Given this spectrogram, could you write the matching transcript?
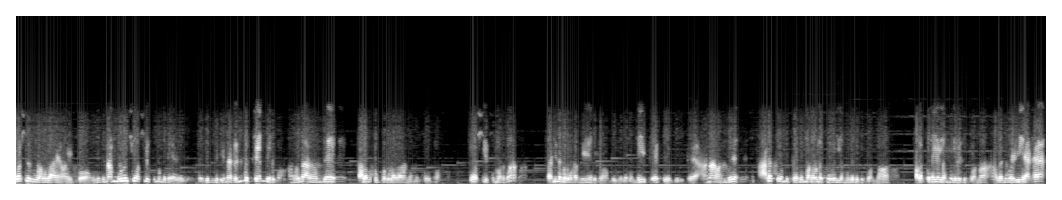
சோசியலிச சமுதாயம் வைப்போம் இதுக்கு நான் முழு சோசியலிசமும் கிடையாது. எதுன்னு கேட்டீங்கன்னா ரெண்டும் சேர்ந்து இருக்கும். அதனால அது வந்து கலப்பு பொருளாதாரம் நம்ம சொல்றோம். சோசியலிசமும் இருக்கும் தனிநபர் உடமையும் இருக்கும் அப்படிங்கிற ரெண்டையும் சேர்த்து வச்சிருக்கு. ஆனா வந்து அரசு வந்து பெருமளவுல தொழில முதலீடு பண்ணோம். பல துறைகளில் முதலீடு பண்ணோம். அதன் வழியாக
